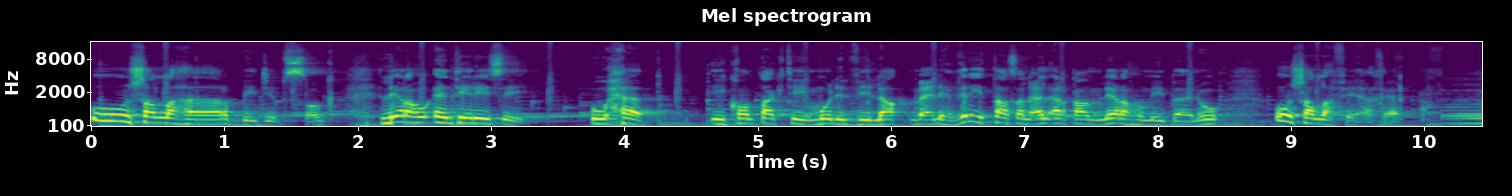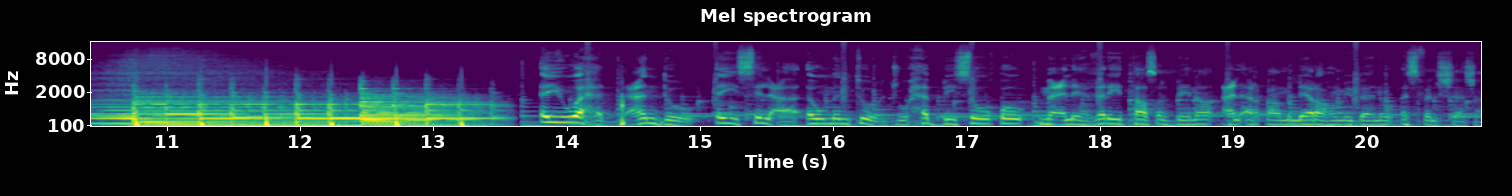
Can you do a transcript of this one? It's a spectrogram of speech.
وإن شاء الله ربي يجيب السوق. اللي راهو انتريسي وحاب يكونتاكتي مول الفيلا ما عليه غير يتصل على الأرقام اللي راهم يبانوا وإن شاء الله فيها خير. أي واحد عنده أي سلعة أو منتوج وحب يسوقه ما عليه غير يتصل بنا على الأرقام اللي راهم يبانوا أسفل الشاشة.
